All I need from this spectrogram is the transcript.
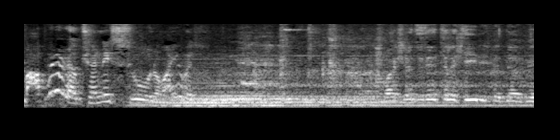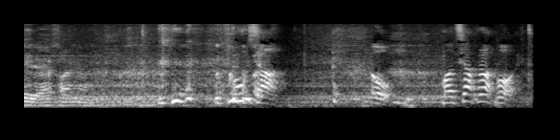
Ma però non c'è nessuno, ma io vedo. Poi certo se te le tiri per davvero, eh, fanno. Scusa! Oh, ma non si apre la porta.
